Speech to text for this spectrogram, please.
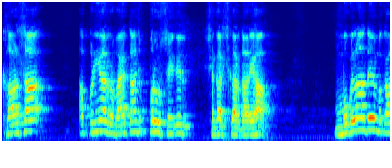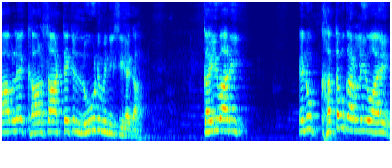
ਖਾਲਸਾ ਆਪਣੀਆਂ ਰਵਾਇਤਾਂ 'ਚ ਭਰੋਸੇ ਤੇ ਸੰਘਰਸ਼ ਕਰਦਾ ਰਿਹਾ। ਮੁਗਲਾਂ ਦੇ ਮੁਕਾਬਲੇ ਖਾਲਸਾ ਆਟੇ 'ਚ ਲੂਣ ਵੀ ਨਹੀਂ ਸੀ ਹੈਗਾ। ਕਈ ਵਾਰੀ ਇਹਨੂੰ ਖਤਮ ਕਰਨ ਲਈ ਉਹ ਆਏ,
